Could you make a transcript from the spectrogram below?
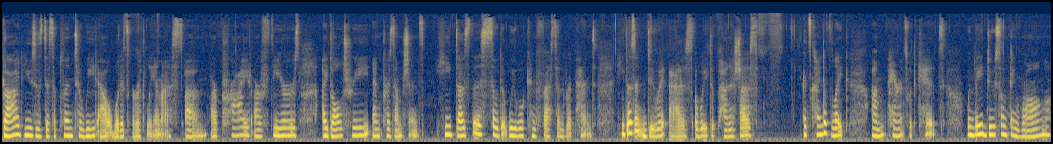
God uses discipline to weed out what is earthly in us um, our pride, our fears, idolatry, and presumptions. He does this so that we will confess and repent. He doesn't do it as a way to punish us. It's kind of like um, parents with kids. When they do something wrong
